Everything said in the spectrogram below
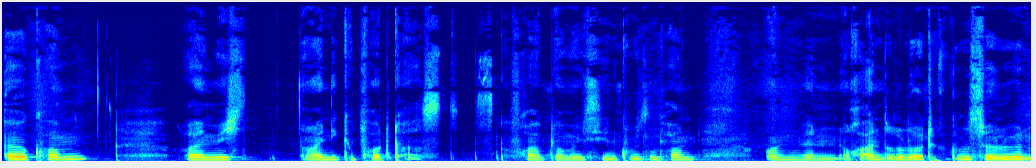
äh, kommen, weil mich einige Podcasts gefragt haben, ob ich sie grüßen kann. Und wenn auch andere Leute gegrüßt werden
